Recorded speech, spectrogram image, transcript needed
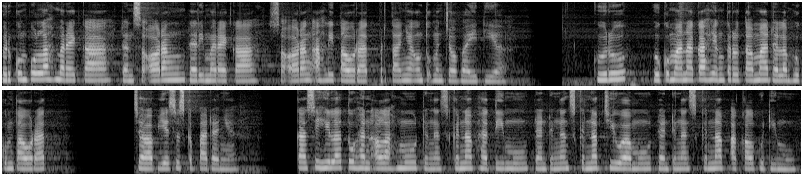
Berkumpullah mereka dan seorang dari mereka, seorang ahli Taurat bertanya untuk mencobai dia. Guru, hukum manakah yang terutama dalam hukum Taurat? Jawab Yesus kepadanya, Kasihilah Tuhan Allahmu dengan segenap hatimu dan dengan segenap jiwamu dan dengan segenap akal budimu.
